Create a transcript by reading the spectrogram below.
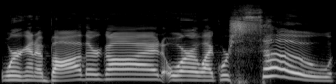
we're gonna bother god or like we're so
